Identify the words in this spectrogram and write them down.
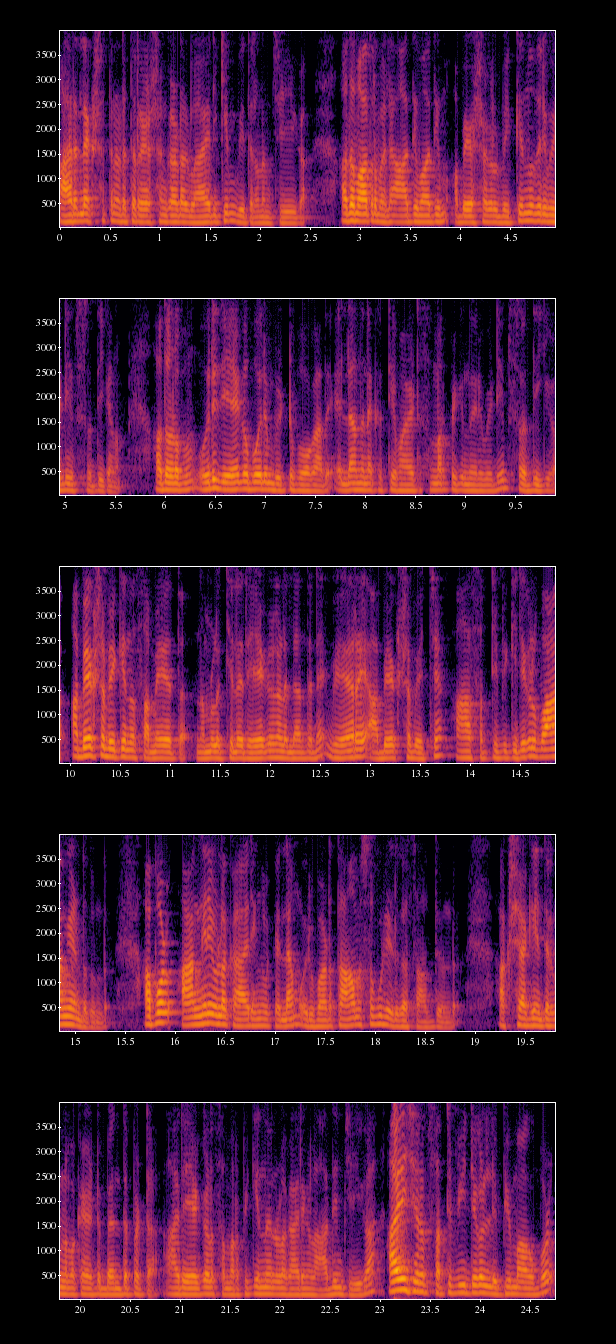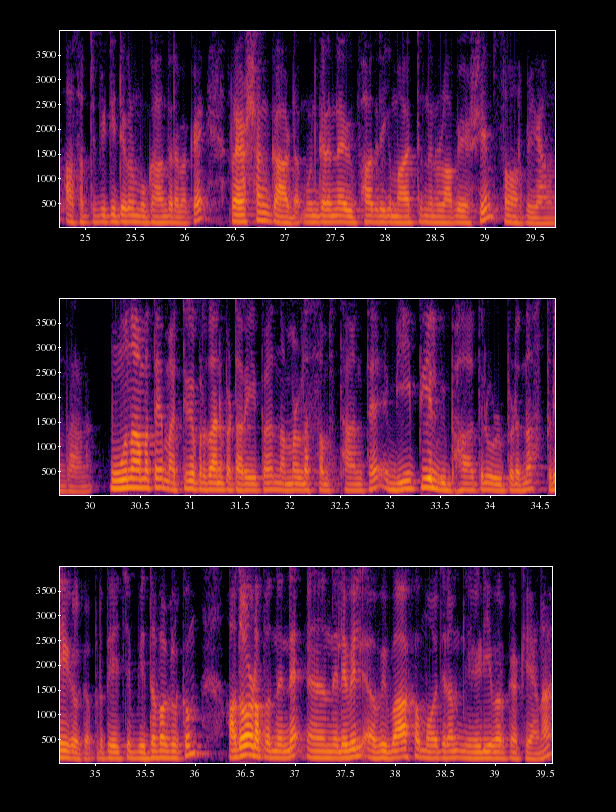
അര ലക്ഷത്തിനടുത്ത് റേഷൻ കാർഡുകളായിരിക്കും വിതരണം ചെയ്യുക. അതുമാത്രമല്ല ആദ്യമാദ്യം അപേക്ഷകൾ വെക്കുന്നതിന് വേണ്ടിയും ശ്രദ്ധിക്കണം. അതോടൊപ്പം ഒരു രേഖ പോലും വിട്ടുപോകാതെ എല്ലാം തന്നെ കൃത്യമായിട്ട് സമർപ്പിക്കുന്നതിന് വേണ്ടിയും ശ്രദ്ധിക്കുക. അപേക്ഷ വയ്ക്കുന്ന സമയത്ത് നമ്മൾ ചില രേഖകളെല്ലാം തന്നെ വേറെ അപേക്ഷ വെച്ച് ആ സർട്ടിഫിക്കറ്റുകൾ വാങ്ങേണ്ടതുണ്ട്. അപ്പോൾ അങ്ങനെയുള്ള കാര്യങ്ങൾക്കെല്ലാം ഒരുപാട് താമസം കൂടി എടുക്കാൻ സാധ്യതയുണ്ട്. അക്ഷയ കേന്ദ്രങ്ങളുമൊക്കെ ആയിട്ട് ബന്ധപ്പെട്ട് ആ രേഖകൾ സമർപ്പിക്കുന്നതിനുള്ള കാര്യങ്ങൾ ആദ്യം ചെയ്യുക. അതിനുശേഷം സർട്ടിഫിക്കറ്റുകൾ ലഭ്യമാകുമ്പോൾ ആ സർട്ടിഫിക്കറ്റുകൾ മുഖാന്തരമൊക്കെ റേഷൻ കാർഡ് മുൻഗണനാ വിഭാഗത്തിലേക്ക് മാറ്റുന്നതിനുള്ള അപേക്ഷയും സമർപ്പിക്കാവുന്നതാണ്. മൂന്നാമത്തെ മറ്റൊരു പ്രധാനപ്പെട്ട അറിയിപ്പ് നമ്മളുടെ സംസ്ഥാനത്തെ ബി പി എൽ വിഭാഗത്തിൽ ഉൾപ്പെടുന്ന സ്ത്രീകൾക്ക് പ്രത്യേകിച്ച് വിധവകൾക്കും അതോടൊപ്പം തന്നെ നിലവിൽ വിവാഹമോചനം നേടിയവർക്കൊക്കെയാണ്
